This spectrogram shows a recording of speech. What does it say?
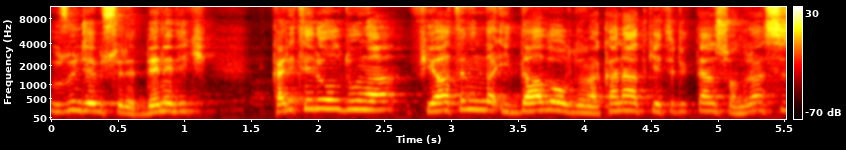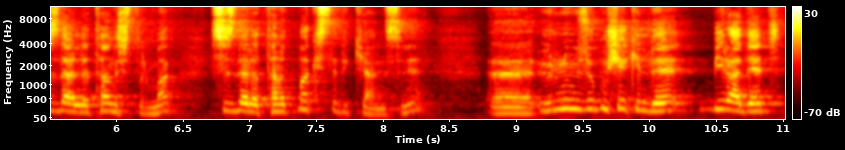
Uzunca bir süre denedik. Kaliteli olduğuna, fiyatının da iddialı olduğuna kanaat getirdikten sonra sizlerle tanıştırmak, sizlere tanıtmak istedik kendisini. Ürünümüzü bu şekilde bir adet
